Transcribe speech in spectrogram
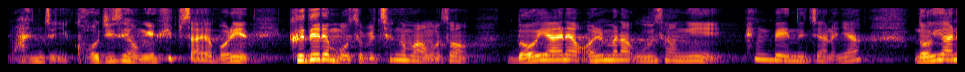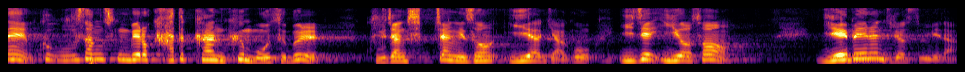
완전히 거짓의 영에 휩싸여 버린 그들의 모습을 체험하면서 너희 안에 얼마나 우상이 팽배했는지 아느냐? 너희 안에 그 우상 숭배로 가득한 그 모습을 9장 10장에서 이야기하고 이제 이어서 예배는 드렸습니다.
